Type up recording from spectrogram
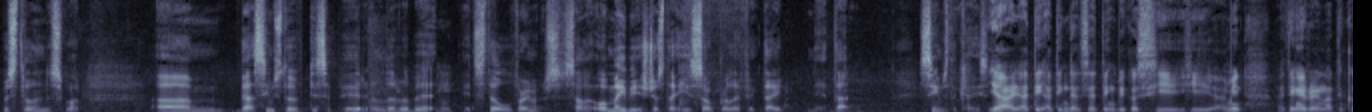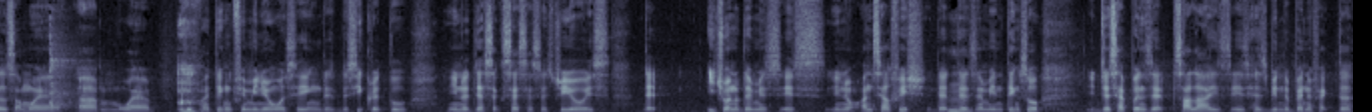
was still in the squad. Um, that seems to have disappeared a little bit. Mhm. It's still very much Salah, or maybe it's just that he's so prolific. They that seems the case. Yeah, I, I think I think that's the thing because he, he I mean I think I read an article somewhere um, where I think Firmino was saying the, the secret to you know their success as a trio is that each one of them is, is you know unselfish. That Mm. that's the main thing. So it just happens that Salah is, is has been the benefactor.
